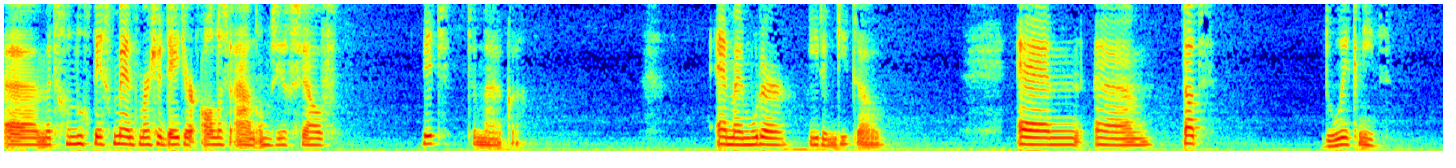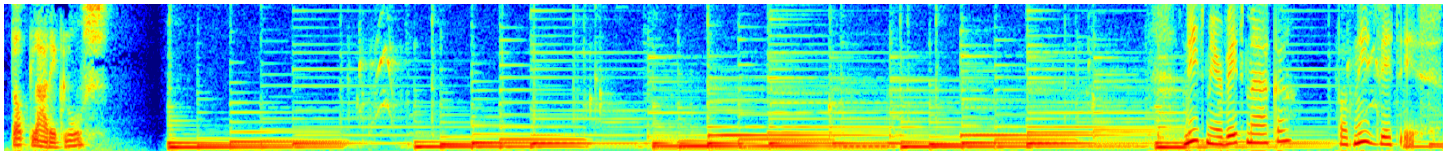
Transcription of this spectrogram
uh, met genoeg pigment, maar ze deed er alles aan om zichzelf wit te maken. En mijn moeder, idem dito. En uh, dat doe ik niet. Dat laat ik los. Niet meer wit maken wat niet wit is.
